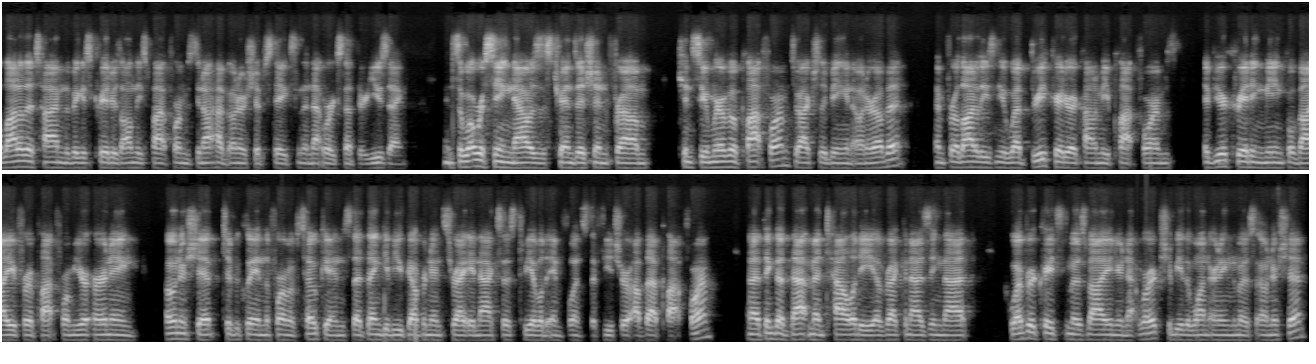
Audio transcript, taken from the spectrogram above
a lot of the time the biggest creators on these platforms do not have ownership stakes in the networks that they're using. And so what we're seeing now is this transition from consumer of a platform to actually being an owner of it. And for a lot of these new Web3 creator economy platforms, if you're creating meaningful value for a platform, you're earning ownership, typically in the form of tokens, that then give you governance right and access to be able to influence the future of that platform. And I think that that mentality of recognizing that whoever creates the most value in your network should be the one earning the most ownership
